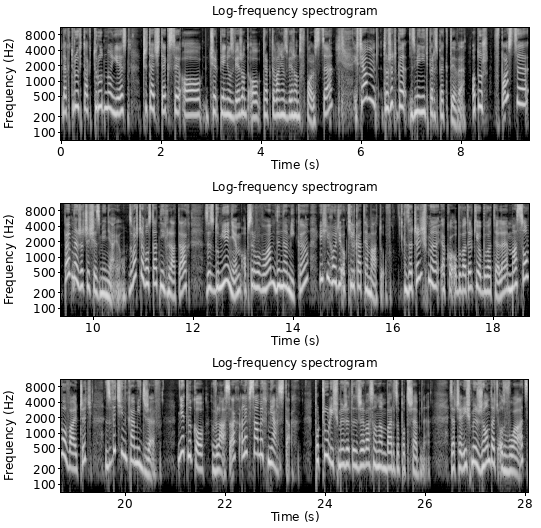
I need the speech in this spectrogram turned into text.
dla których tak trudno jest czytać teksty o cierpieniu zwierząt, o traktowaniu zwierząt w Polsce. Chciałam troszeczkę zmienić perspektywę. Otóż w Polsce pewne rzeczy się zmieniają. Zwłaszcza w ostatnich latach ze zdumieniem obserwowałam dynamikę, jeśli chodzi o kilka tematów. Zaczęliśmy jako obywatelki i obywatele masowo walczyć z wycinkami drzew. Nie tylko w lasach, ale w samych miastach. Poczuliśmy, że te drzewa są nam bardzo potrzebne. Zaczęliśmy żądać od władz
